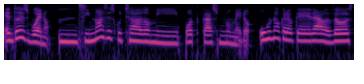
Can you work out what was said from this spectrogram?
Entonces, bueno, mm, si no has escuchado mi podcast número uno, creo que era, o dos,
